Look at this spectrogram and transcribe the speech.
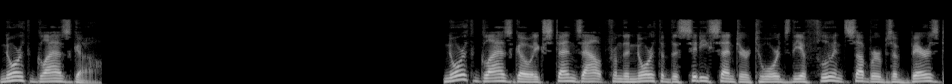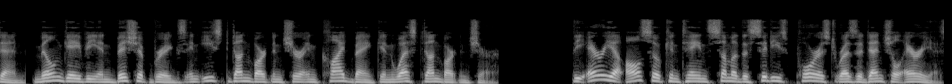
North Glasgow North Glasgow extends out from the north of the city centre towards the affluent suburbs of Bearsden, Milngavie and Bishopbriggs in East Dunbartonshire and Clydebank in West Dunbartonshire. The area also contains some of the city's poorest residential areas.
